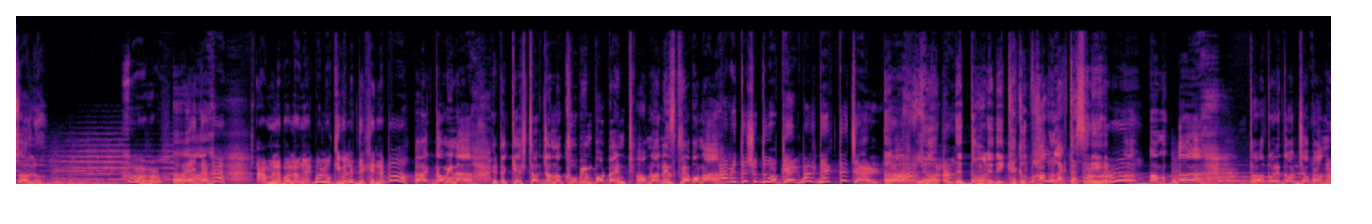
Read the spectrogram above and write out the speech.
চলো। এই দাদা আমরা বলং একবার লুকি মেলে দেখে নেব। একদমই না। এটা কেসটার জন্য খুব ইম্পর্টেন্ট আমরা রিস্ক নেব না। আমি তো শুধু ওকে একবার দেখতে চাই। তোমার দেখা খুব ভালো লাগতাছে। আম, আহ, তাড়াতাড়ি দরজা বন্ধ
